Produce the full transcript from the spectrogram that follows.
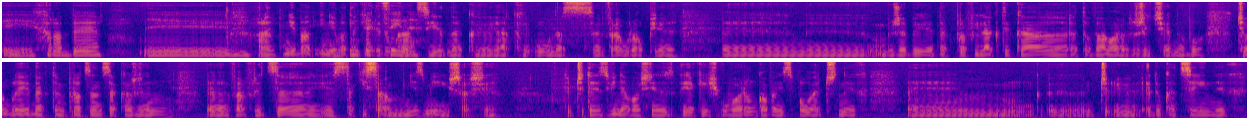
y, choroby y, Ale nie ma, nie ma takiej edukacji jednak jak u nas w Europie, żeby jednak profilaktyka ratowała życie, no bo ciągle jednak ten procent zakażeń w Afryce jest taki sam, nie zmniejsza się. Czy to jest wina właśnie jakichś uwarunkowań społecznych, edukacyjnych,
